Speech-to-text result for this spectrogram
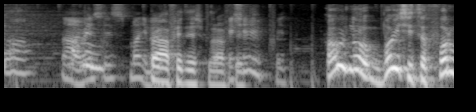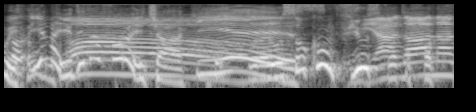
Oh, no, I mean, it's, it's money back. Profit is profit. Actually, it, Oh no, boys, it's a four way. Oh, yeah, you did a four way chuck. Oh. Yes. I was so confused. yeah, what no, no,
